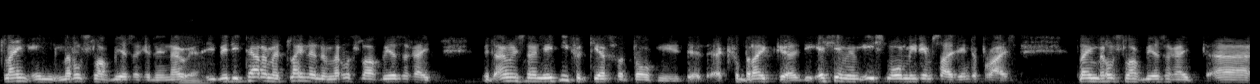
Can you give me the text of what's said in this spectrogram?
klein en middelslag besighede. Nou, ja. jy weet die terme klein en middelslag besigheid met ouens nou net nie verkeerd vertolk nie. Ek gebruik uh, die SMME small medium size enterprise klein middelslag besigheid. Uh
